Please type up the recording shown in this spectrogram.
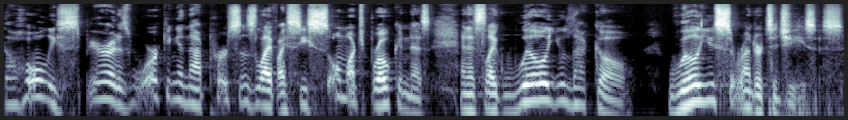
the Holy Spirit is working in that person's life. I see so much brokenness, and it's like, will you let go? Will you surrender to Jesus?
